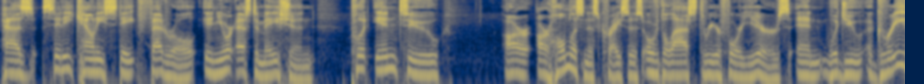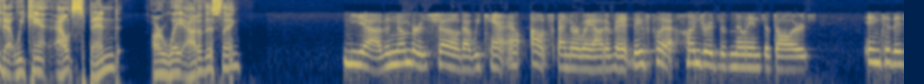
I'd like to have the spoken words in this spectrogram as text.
has city, county, state, federal, in your estimation, put into our our homelessness crisis over the last three or four years? And would you agree that we can't outspend our way out of this thing? Yeah, the numbers show that we can't outspend our way out of it. They've put hundreds of millions of dollars into this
